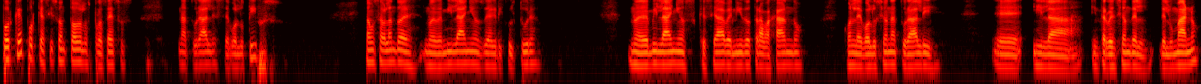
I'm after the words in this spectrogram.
¿Por qué? Porque así son todos los procesos naturales evolutivos. Estamos hablando de 9.000 años de agricultura, 9.000 años que se ha venido trabajando con la evolución natural y, eh, y la intervención del, humano,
